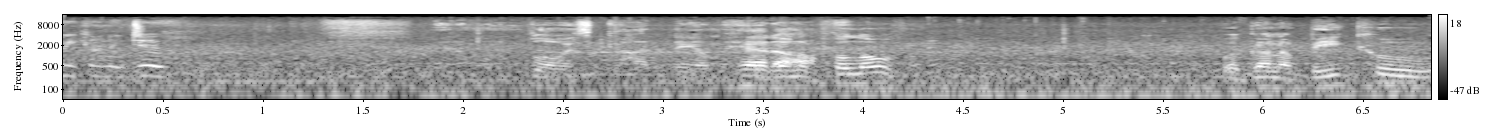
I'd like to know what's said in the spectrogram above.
We gonna do? Blow his goddamn We're head gonna off. pull over. We're gonna be cool.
